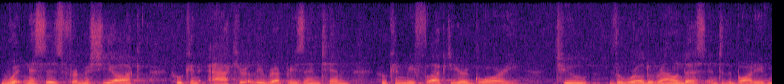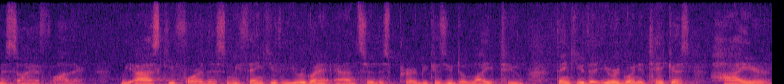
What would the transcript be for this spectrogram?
witnesses for Mashiach who can accurately represent him, who can reflect your glory to the world around us and to the body of Messiah, Father. We ask you for this, and we thank you that you are going to answer this prayer because you delight to. Thank you that you are going to take us higher,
